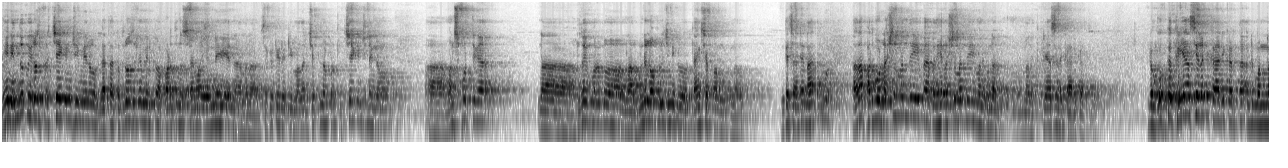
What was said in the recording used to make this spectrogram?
నేను ఎందుకు ఈరోజు ప్రత్యేకించి మీరు గత కొద్ది రోజులుగా మీరు పడుతున్న శ్రమ ఇవన్నీ మన సెక్రటేరియట్ మదర్ చెప్పినప్పుడు ప్రత్యేకించి నేను మనస్ఫూర్తిగా నా హృదయపూర్వక నా గుండె లోపల నుంచి మీకు థ్యాంక్స్ చెప్పాలనుకున్నాను. ఇంకా అంటే నాకు దాదాపు పదమూడు లక్షల మంది ప- పదిహేను లక్షల మంది మనకున్నారు మన క్రియాశీల కార్యకర్తలు. అంటే ఒక్కొక్క క్రియాశీలక కార్యకర్త అంటే మొన్న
